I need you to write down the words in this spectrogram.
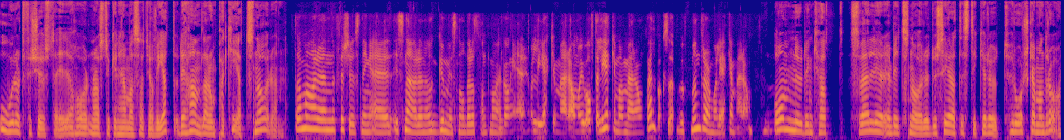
oerhört förtjusta i. Jag har några stycken hemma så att jag vet och det handlar om paketsnören. De har en förtjusning eh, i snören och gummisnoddar och sånt många gånger och leker med dem. Och ofta leker man med dem själv också, uppmuntrar dem att leka med dem. Om nu din katt sväljer en bit snöre, du ser att det sticker ut, hur hårt ska man dra?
